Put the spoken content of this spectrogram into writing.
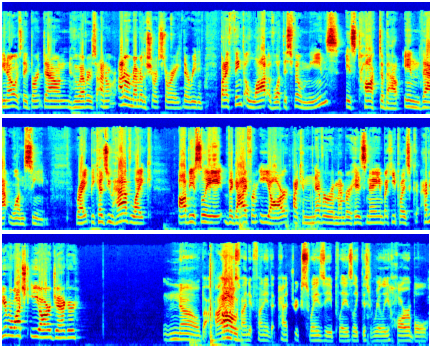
You know, if they burnt down whoever's. I don't. I don't remember the short story they're reading, but I think a lot of what this film means is talked about in that one scene right? Because you have like obviously the guy from ER. I can never remember his name, but he plays. Have you ever watched ER, Jagger? no but i Oh. always find it funny that patrick swayze plays like this really horrible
